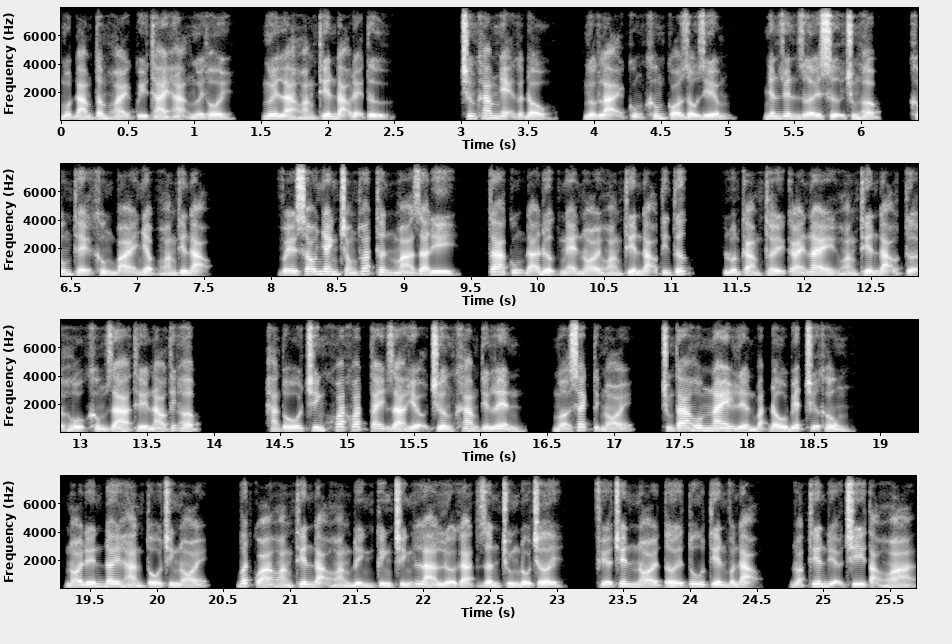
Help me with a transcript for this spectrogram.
một đám tâm hoài quỷ thai hạ người thôi, ngươi là hoàng thiên đạo đệ tử. Trương kham nhẹ gật đầu, ngược lại cũng không có dầu diếm, nhân duyên dưới sự trùng hợp, không thể không bái nhập hoàng thiên đạo. Về sau nhanh chóng thoát thân mà ra đi ta cũng đã được nghe nói hoàng thiên đạo tin tức, luôn cảm thấy cái này hoàng thiên đạo tựa hồ không ra thế nào thích hợp. Hàn tố trinh k h o á t khoát tay ra hiệu trương kham tiến lên, mở sách tịch nói, chúng ta hôm nay liền bắt đầu biết chữ không. Nói đến đây hàn tố trinh nói, bất quá hoàng thiên đạo hoàng đỉnh kinh chính là lừa gạt dân chúng đồ chơi, phía trên nói tới tu tiên vấn đạo, đoạt thiên địa chi tạo hóa,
